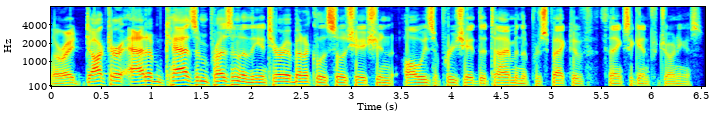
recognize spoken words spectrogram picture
All right. Dr. Adam Kassam, President of the Ontario Medical Association. Always appreciate the time and the perspective. Thanks again for joining us.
